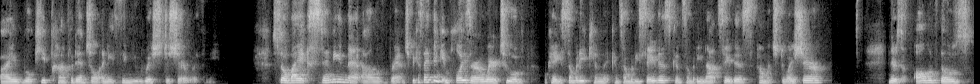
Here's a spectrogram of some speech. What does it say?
I will keep confidential anything you wish to share with me. So, by extending that olive branch, because I think employees are aware too of okay, somebody can can somebody say this? Can somebody not say this? How much do I share? There's all of those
